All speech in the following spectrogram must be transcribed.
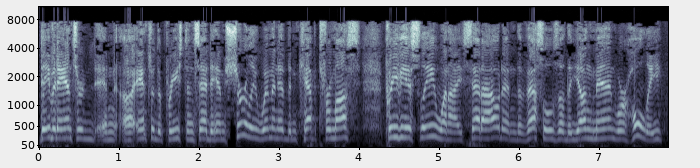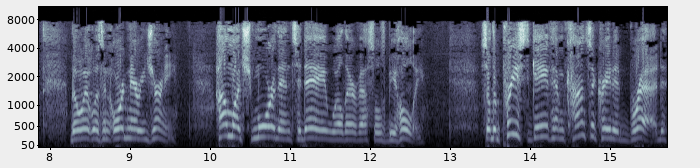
David answered and uh, answered the priest and said to him, Surely women have been kept from us previously when I set out, and the vessels of the young men were holy, though it was an ordinary journey. How much more than today will their vessels be holy? So the priest gave him consecrated bread,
